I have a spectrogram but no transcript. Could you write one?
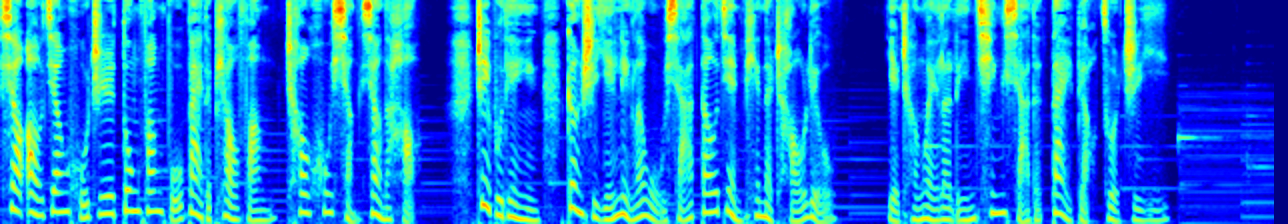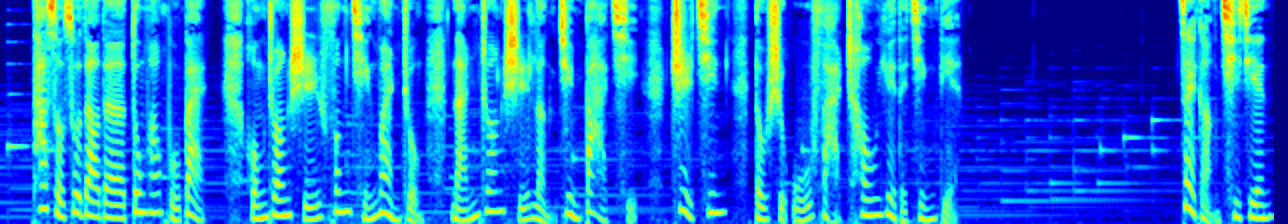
笑傲江湖之东方不败》的票房超乎想象的好，这部电影更是引领了武侠刀剑片的潮流，也成为了林青霞的代表作之一。他所塑造的东方不败，红妆时风情万种，男装时冷峻霸气，至今都是无法超越的经典。在港期间，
